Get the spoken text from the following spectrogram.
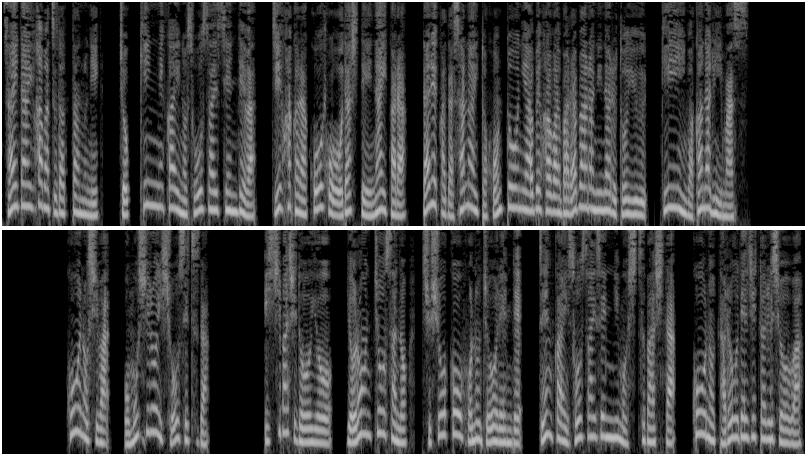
最大派閥だったのに、直近2回の総裁選では、自派から候補を出していないから、誰か出さないと本当に安倍派はバラバラになるという議員はかなりいます。河野氏は面白い小説だ。石橋同様、世論調査の首相候補の常連で、前回総裁選にも出馬した河野太郎デジタル賞は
